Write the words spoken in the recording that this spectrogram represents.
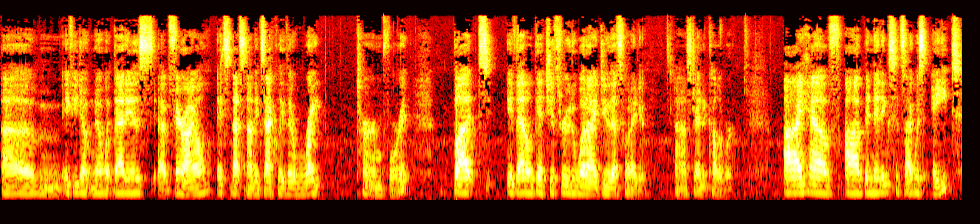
Um, if you don't know what that is, uh, Fair Isle, it's that's not exactly the right term for it, but if that'll get you through to what I do, that's what I do, uh, stranded color work. I have uh, been knitting since I was eight.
